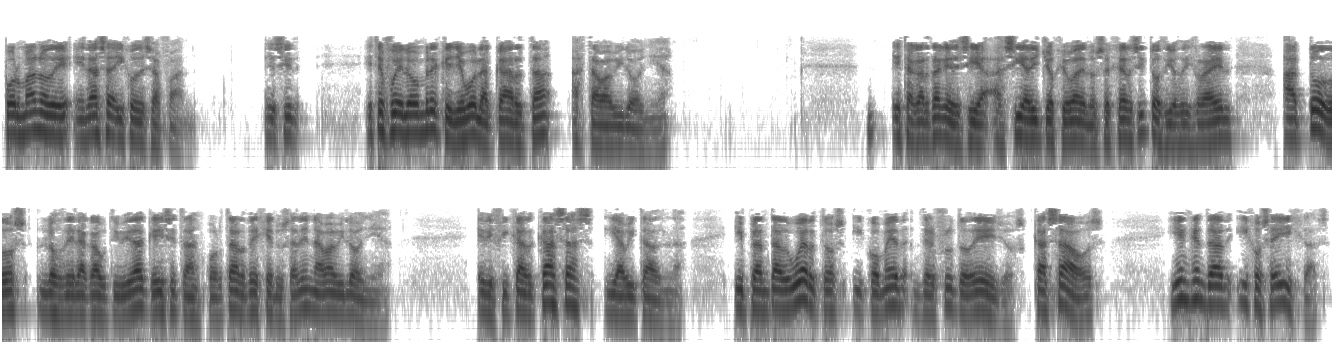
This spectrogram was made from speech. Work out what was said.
por mano de Elasa, hijo de Safán. Es decir, este fue el hombre que llevó la carta hasta Babilonia. Esta carta que decía, así ha dicho Jehová de los ejércitos, Dios de Israel, a todos los de la cautividad que hice transportar de Jerusalén a Babilonia. Edificad casas y habitadla, y plantad huertos y comed del fruto de ellos. Casaos y engendrad hijos e hijas.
